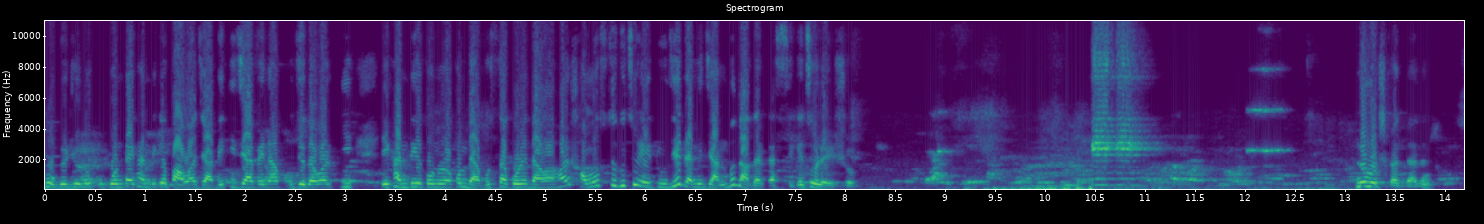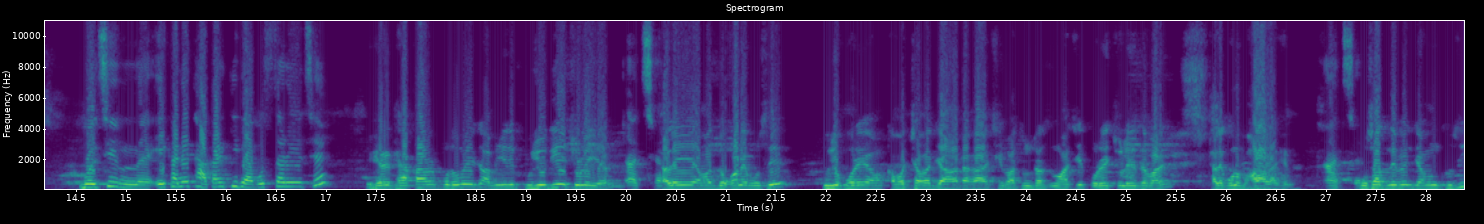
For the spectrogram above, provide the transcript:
ভোগের জন্য কুপনটা এখান থেকে পাওয়া যাবে কি যাবে না পুজো দেওয়ার কি এখান থেকে কোনো রকম ব্যবস্থা করে দেওয়া হয় সমস্ত কিছু এ টু জেড আমি জানব দাদার কাছ থেকে। চলে এসো। নমস্কার দাদা। বলছি এখানে থাকার কি ব্যবস্থা রয়েছে? এখানে থাকার প্রথমে আপনি যদি পুজো দিয়ে চলে যান আচ্ছা। তাহলে আমার দোকানে বসে পুজো করে আমার খাবার ছাবার জায়গা টাকা আছে বাথরুম টাথরুম আছে করে চলে যেতে পারেন। তাহলে কোনো ভাড়া লাগে না। আচ্ছা। প্রসাদ নেবেন যেমন খুশি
